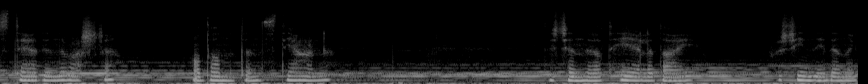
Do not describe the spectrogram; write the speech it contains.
sted i universet og dannet en stjerne. Du kjenner at hele deg får skinne i denne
